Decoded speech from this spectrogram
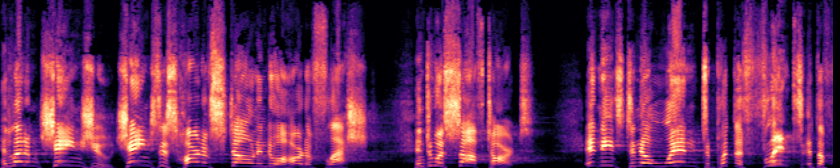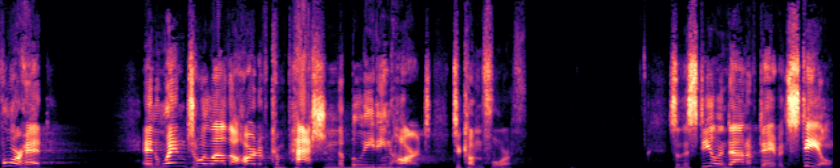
and let Him change you. Change this heart of stone into a heart of flesh, into a soft heart. It needs to know when to put the flint at the forehead and when to allow the heart of compassion, the bleeding heart, to come forth. So the stealing down of David, steel,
